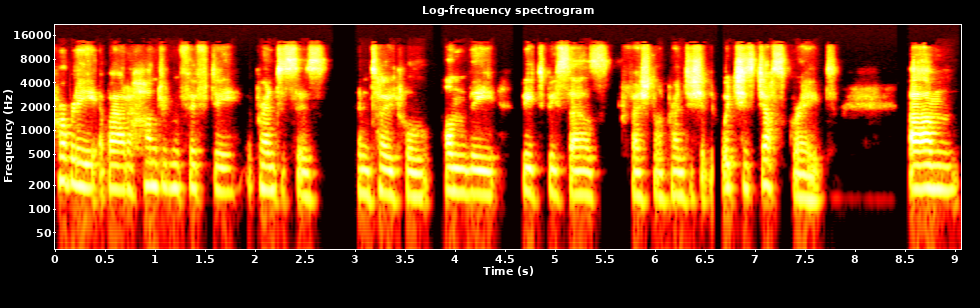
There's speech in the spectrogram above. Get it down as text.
probably about 150 apprentices in total on the B2B sales professional apprenticeship, which is just great. Um,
